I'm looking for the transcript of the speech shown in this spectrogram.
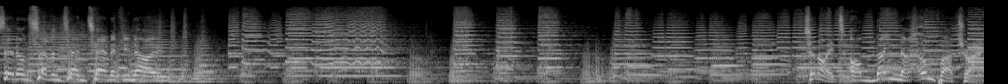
Text in on 71010 if you know. Tonight on Name That Umpa track.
